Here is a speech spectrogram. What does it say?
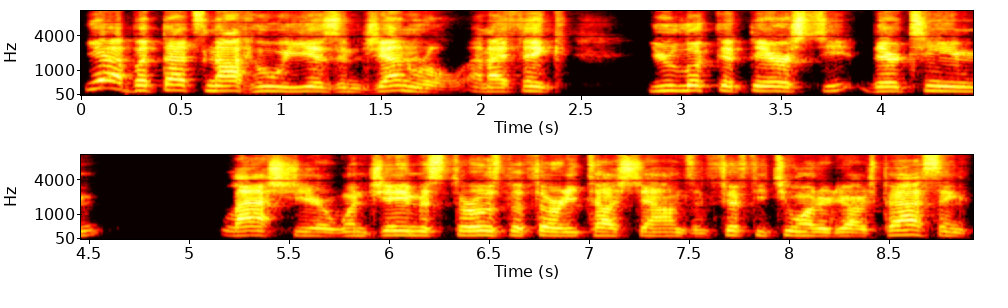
yeah, but that's not who he is in general. And I think you looked at their their team last year when Jameis throws the 30 touchdowns and 5,200 yards passing,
